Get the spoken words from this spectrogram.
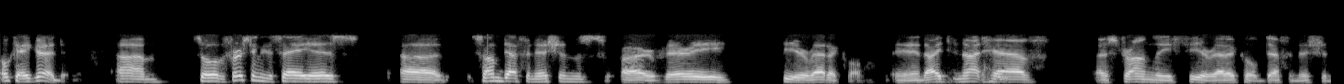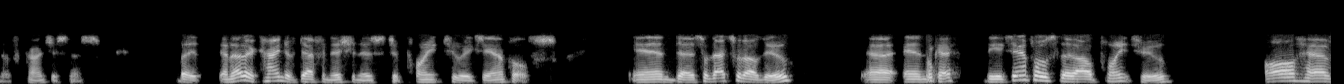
Okay, good. Um, so the first thing to say is uh, some definitions are very theoretical, and I do not have a strongly theoretical definition of consciousness. But another kind of definition is to point to examples. And uh, so that's what I'll do. Uh, and okay. the examples that I'll point to all have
